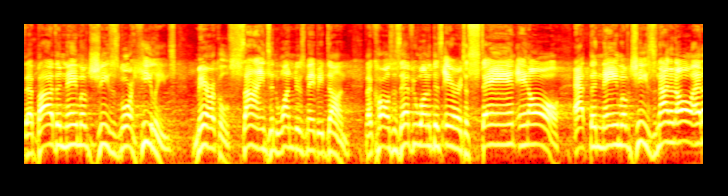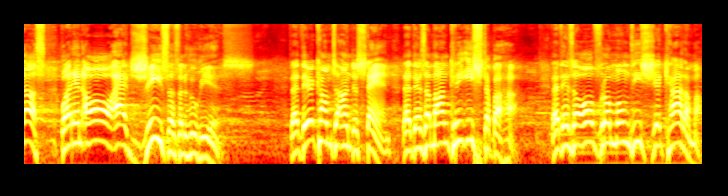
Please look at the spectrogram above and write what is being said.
that by the name of Jesus, more healings, miracles, signs, and wonders may be done that causes everyone in this area to stand in awe at the name of Jesus. Not in awe at us, but in awe at Jesus and who he is. That they come to understand that there's a mangri ishtabaha, that there's a ovromondi shekarama,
